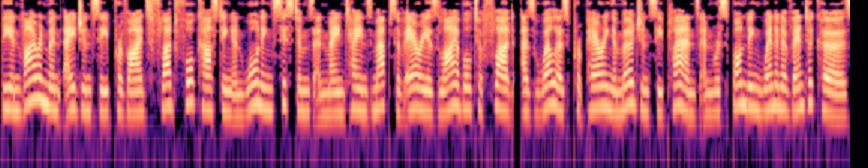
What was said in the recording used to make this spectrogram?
The Environment Agency provides flood forecasting and warning systems and maintains maps of areas liable to flood, as well as preparing emergency plans and responding when an event occurs.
